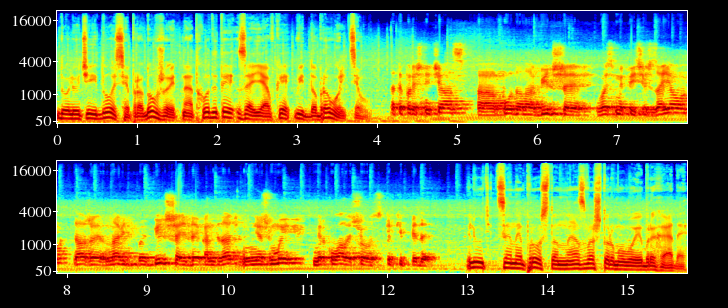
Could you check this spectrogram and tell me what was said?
До люті й досі продовжують надходити заявки від добровольців. На теперішній час е, подано більше 8 тисяч заявок, навіть навіть більше йде кандидатів, ніж ми міркували, що скільки піде. Лють це не просто назва штурмової бригади,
